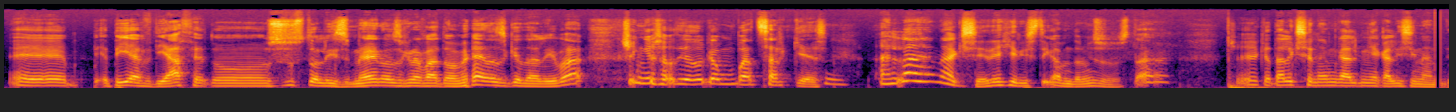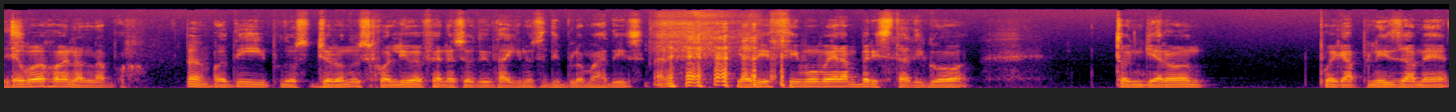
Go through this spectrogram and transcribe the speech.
ε, πήγα ευδιάθετο, στολισμένος, γραβατωμένος κτλ. Και νιώσα ότι εδώ κάνουν πατσαρκέ. Αλλά εντάξει, διαχειριστήκαμε το νομίζω σωστά και κατάληξε να είναι μια καλή συνάντηση. Εγώ έχω έναν να πω. Πες μου. Ότι που το καιρό του σχολείου έφερες ότι θα γίνω σε διπλωμάτη. Ναι. γιατί θυμούμαι έναν περιστατικό των καιρών που εκαπνίζαμε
